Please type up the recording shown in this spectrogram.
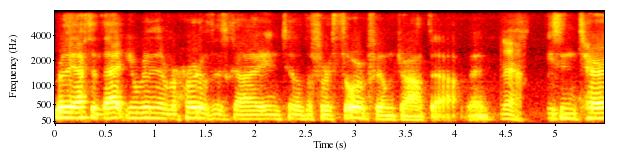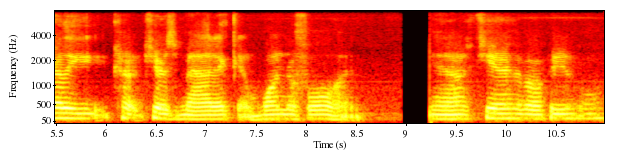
really after that, you really never heard of this guy until the first Thor film dropped out. Yeah. He's entirely charismatic and wonderful and you know cares about people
